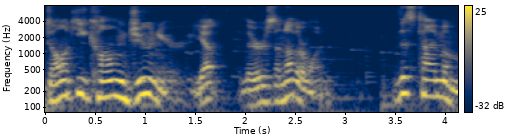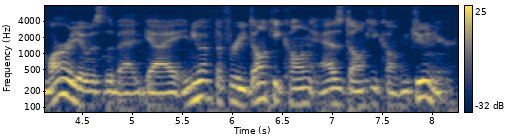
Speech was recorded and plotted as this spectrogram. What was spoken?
Donkey Kong Jr. Yep, there's another one. This time Mario is the bad guy, and you have to free Donkey Kong as Donkey Kong Jr.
